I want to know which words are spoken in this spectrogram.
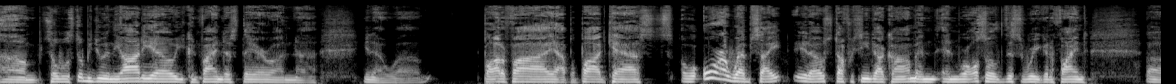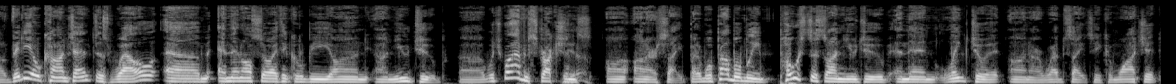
Um, so we'll still be doing the audio. You can find us there on, uh, you know, uh, Spotify, Apple Podcasts, or, or our website, you know, stuffwe'veseen.com. And, and we're also, this is where you're going to find, uh, video content as well. Um, and then also I think it'll be on, on YouTube, uh, which will have instructions on, on our site, but we'll probably post this on YouTube and then link to it on our website so you can watch it.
